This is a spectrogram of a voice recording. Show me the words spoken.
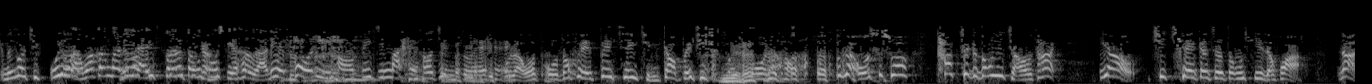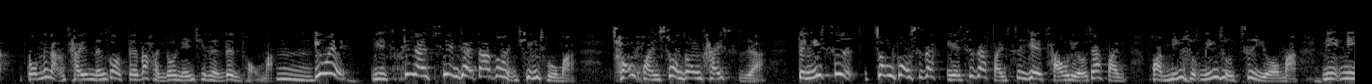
能够去，我我刚刚你来说东都协和啊，你的魄力哈比金买好简直。不了，我我都被被这警告，被这什么说了哈。不是，我是说，他这个东西，假如他要去切割这东西的话，那国民党才能够得到很多年轻人认同嘛。嗯。因为你现在现在大家都很清楚嘛，从反送中开始啊。等于是中共是在也是在反世界潮流，在反反民主民主自由嘛？你你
